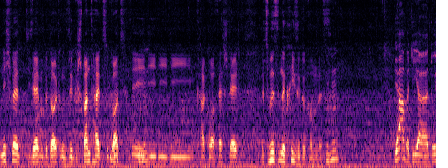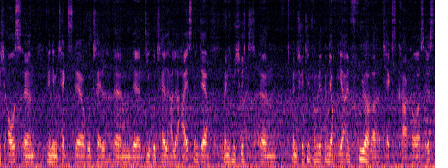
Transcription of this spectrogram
nicht mehr dieselbe Bedeutung, diese Gespanntheit zu Gott, die, die, die, die Krakauer feststellt, zumindest in eine Krise gekommen ist. Ja, aber die ja durchaus ähm, in dem Text der Hotel, ähm, der die Hotelhalle heißt und der, wenn ich mich richtig, ähm, wenn ich richtig informiert bin, ja auch eher ein früherer Text Krakauers ist.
